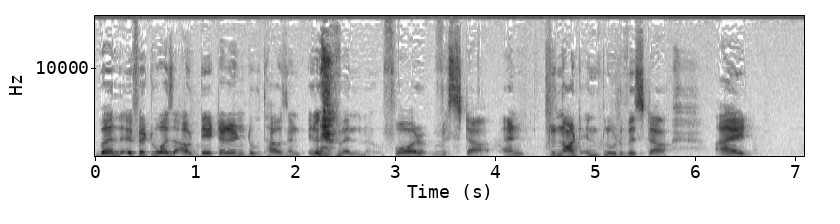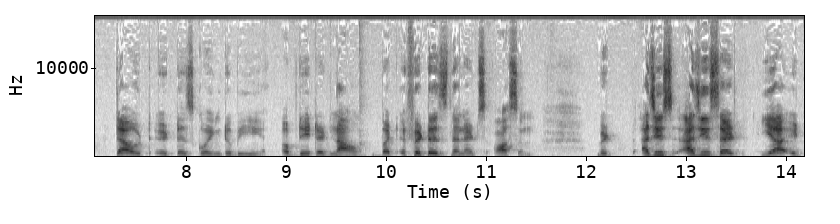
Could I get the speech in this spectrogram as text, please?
well, if it was outdated in 2011 for Vista and to not include Vista, I doubt it is going to be updated now. But if it is, then it's awesome. But as you as you said, yeah, it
